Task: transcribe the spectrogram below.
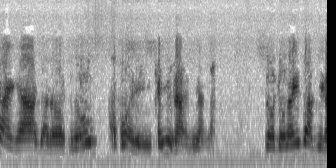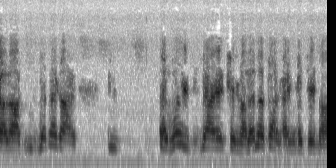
နိုင်ငံကကျတော့ကျွန်တော်အဖွဲ့တွေ ထိန်းထားနေတာလားကျွန်တော်ဒေါ်လာရေးသားပြကြလားဒီလက်ကဒီအဖွဲ့ဒီကြားရဲ့ချိန်မှာလည်းလက်ဆက်ကိုင်းတဲ့ချိန်မှာ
